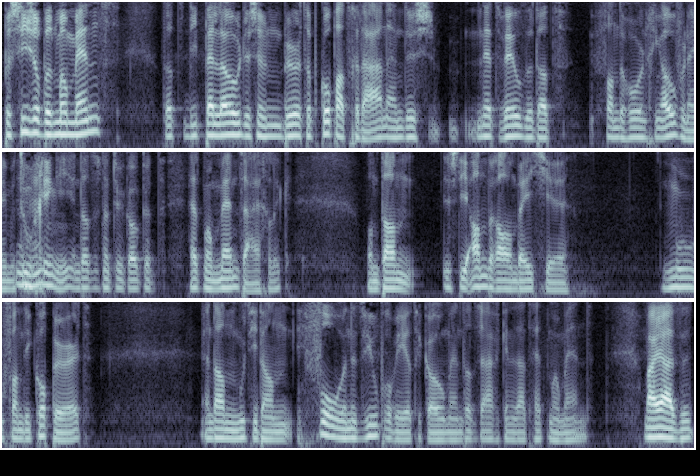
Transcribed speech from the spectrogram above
precies op het moment dat die Pello dus een beurt op kop had gedaan. En dus net wilde dat Van der Hoorn ging overnemen. Toen Mhm. ging hij. En dat is natuurlijk ook het, het moment eigenlijk. Want dan is die ander al een beetje moe van die kopbeurt. En dan moet hij dan vol in het wiel proberen te komen. En dat is eigenlijk inderdaad het moment. Maar ja, dat,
